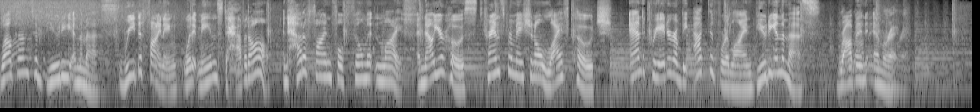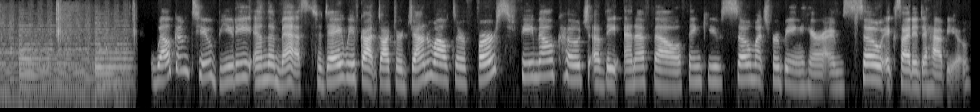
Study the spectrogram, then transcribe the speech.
Welcome to Beauty and the Mess, redefining what it means to have it all and how to find fulfillment in life. And now, your host, transformational life coach, and creator of the activewear line Beauty and the Mess, Robin, Emmerich. Welcome to Beauty and the Mess. Today we've got Dr. Jen Welter, first female coach of the NFL. Thank you so much for being here. I'm so excited to have you.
